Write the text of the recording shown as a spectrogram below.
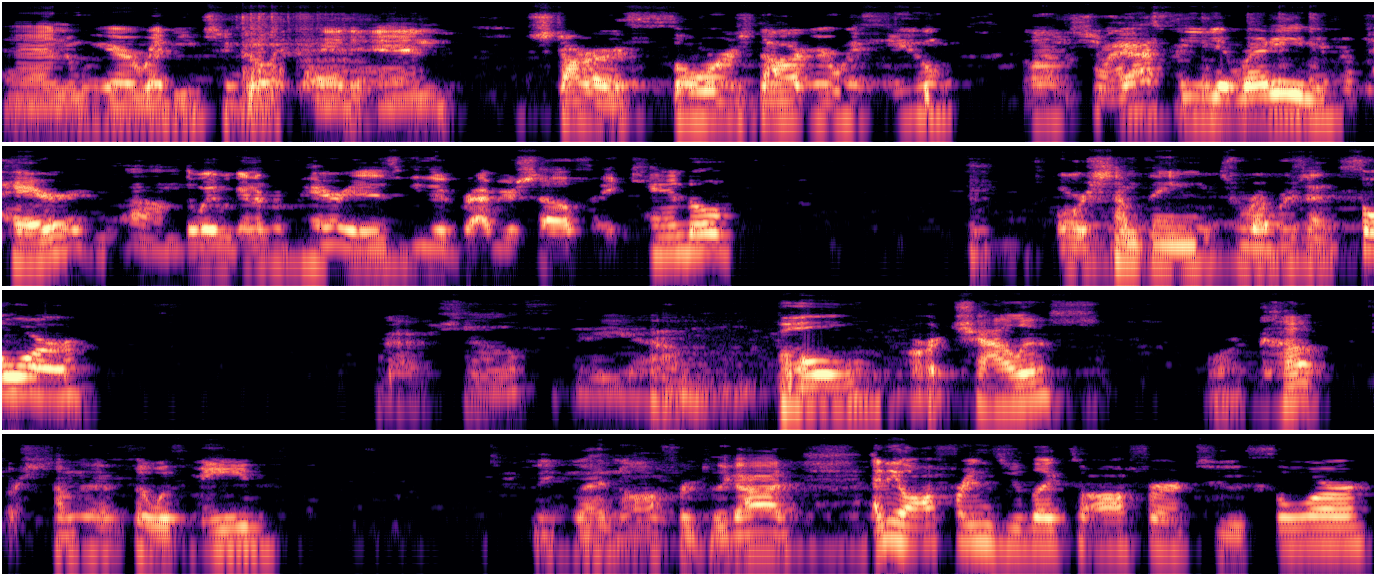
And we are ready to go ahead and start our Thor's Dogger with you. Um, so I ask that you get ready and you prepare. Um, the way we're going to prepare is either grab yourself a candle or something to represent Thor. Grab yourself a um, bowl or a chalice or a cup or something to fill with mead. So you can go ahead and offer to the god. Any offerings you'd like to offer to Thor,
